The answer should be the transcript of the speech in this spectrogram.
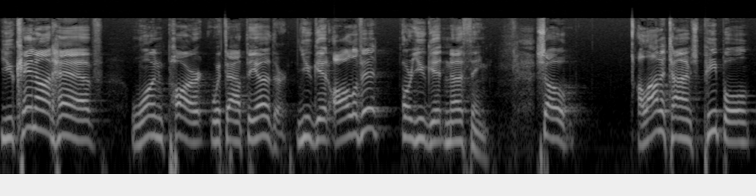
You cannot have one part without the other. You get all of it or you get nothing. So, a lot of times people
